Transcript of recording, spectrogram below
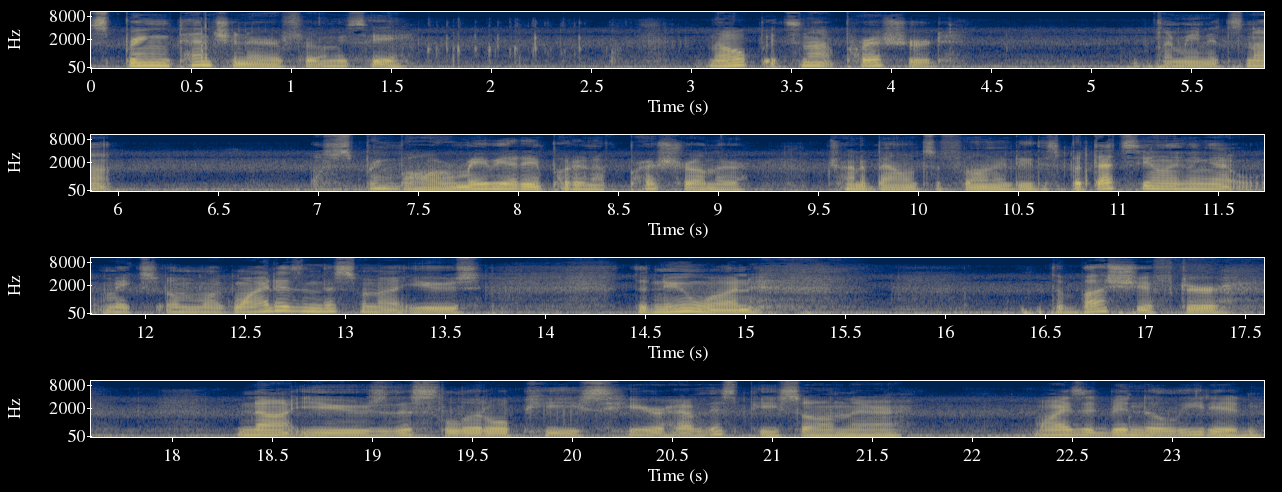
spring tensioner so let me see. Nope it's not pressured. I mean it's not a spring ball or maybe I didn't put enough pressure on there. I'm trying to balance the phone and do this but that's the only thing that makes I'm like why doesn't this one not use the new one? The bus shifter not use this little piece here, have this piece on there? Why has it been deleted?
